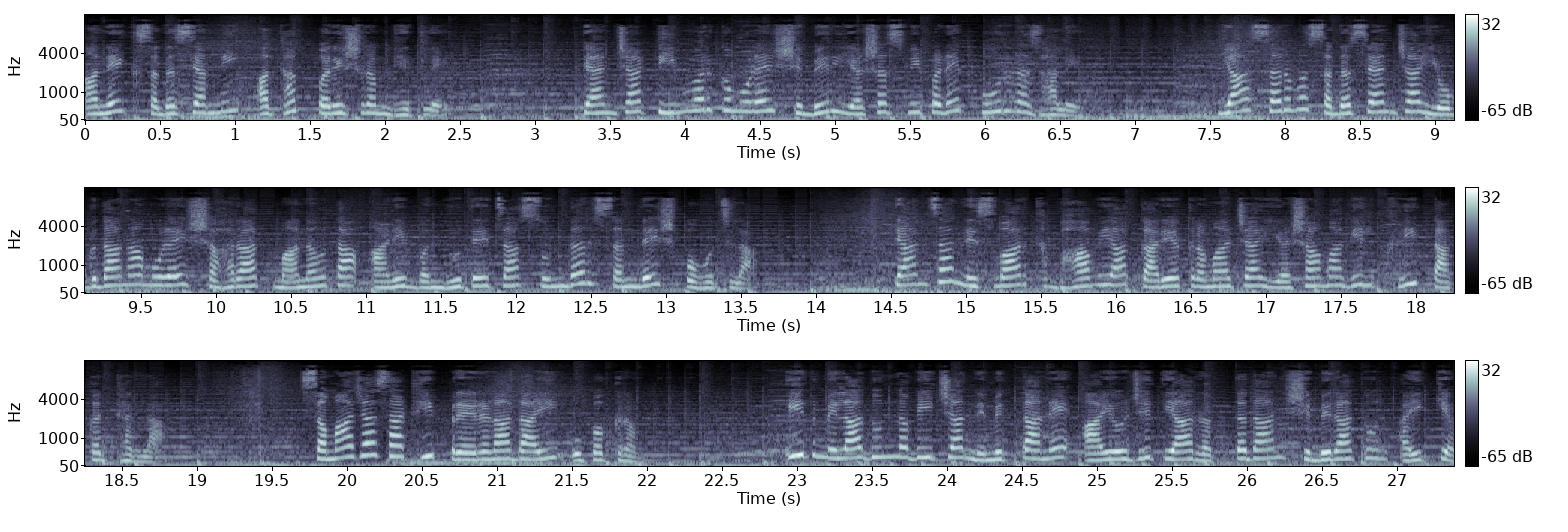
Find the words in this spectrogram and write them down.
अनेक सदस्यांनी अथक परिश्रम घेतले. त्यांच्या टीमवर्कमुळे शिबिर यशस्वीपणे पूर्ण झाले. या सर्व सदस्यांच्या योगदानामुळे शहरात मानवता आणि बंधुतेचा सुंदर संदेश पोहोचला. त्यांचा निस्वार्थ भाव या कार्यक्रमाच्या यशामागील खरी ताकद ठरला. समाजासाठी प्रेरणादायी उपक्रम. ईद मिलादुन्नबीच्या निमित्ताने आयोजित या रक्तदान शिबिरातून ऐक्य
